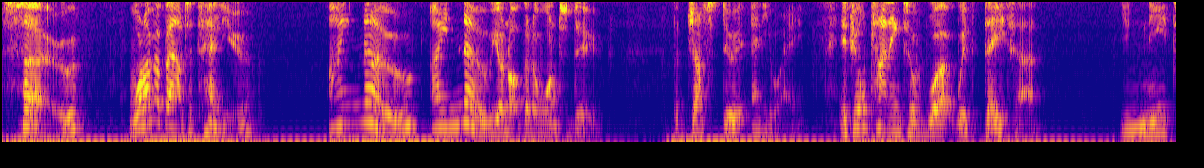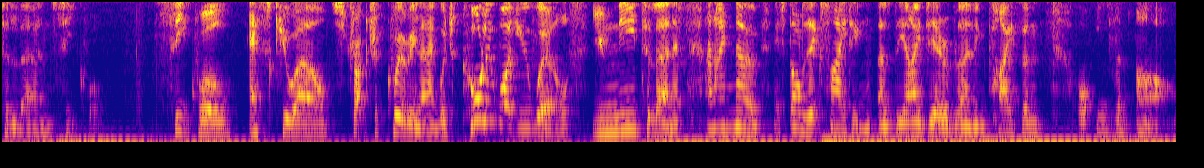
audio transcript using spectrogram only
So, what I'm about to tell you, I know, I know you're not going to want to do, but just do it anyway. If you're planning to work with data, you need to learn SQL. SQL, SQL, structured query language, call it what you will, you need to learn it. And I know it's not as exciting as the idea of learning Python or even R,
